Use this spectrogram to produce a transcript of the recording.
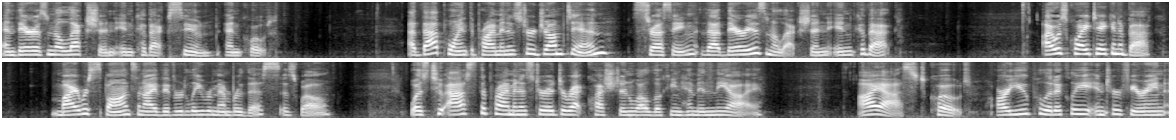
and there is an election in Quebec soon, end quote. At that point, the Prime Minister jumped in, stressing that there is an election in Quebec. I was quite taken aback. My response, and I vividly remember this as well, was to ask the Prime Minister a direct question while looking him in the eye. I asked, quote, are you politically interfering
